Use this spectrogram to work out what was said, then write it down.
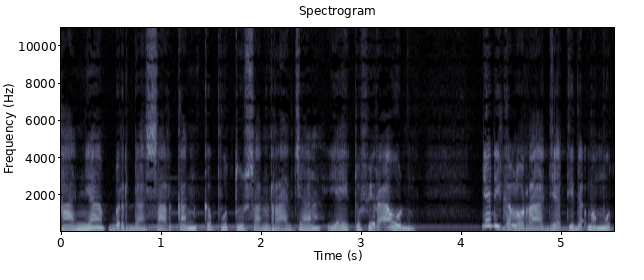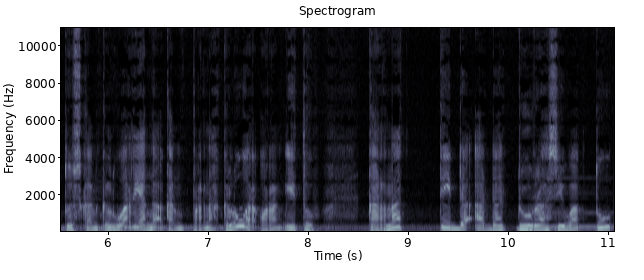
hanya berdasarkan keputusan raja yaitu Firaun. Jadi kalau raja tidak memutuskan keluar ya nggak akan pernah keluar orang itu karena tidak ada durasi waktu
